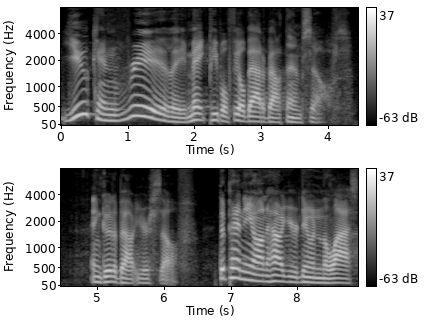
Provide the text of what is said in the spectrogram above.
you can really make people feel bad about themselves and good about yourself depending on how you're doing in the last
